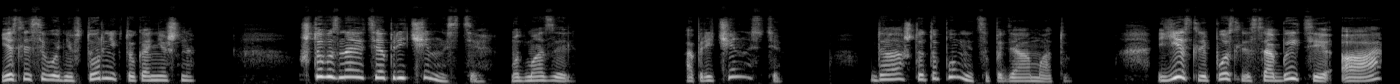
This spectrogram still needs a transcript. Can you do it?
«Если сегодня вторник, то, конечно...» Что вы знаете о причинности, мадемуазель? О причинности? Да, что-то помнится по диамату. Если после события А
